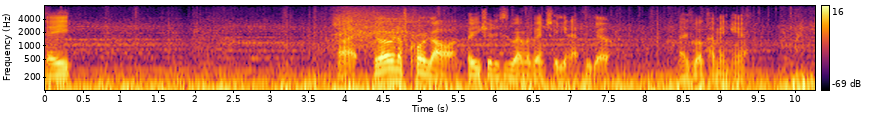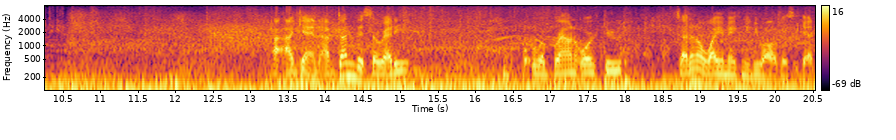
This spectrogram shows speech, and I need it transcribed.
Eight. Alright, throne of Korgal. I'm pretty sure this is where I'm eventually gonna have to go. Might as well come in here. I, again, I've done this already. With a brown orc dude. So I don't know why you make me do all of this again.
